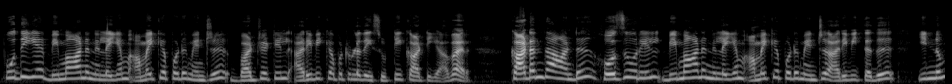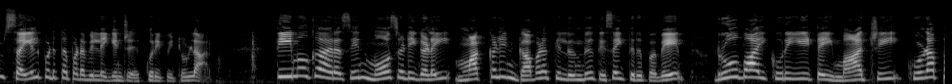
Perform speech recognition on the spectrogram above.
புதிய விமான நிலையம் அமைக்கப்படும் என்று பட்ஜெட்டில் அறிவிக்கப்பட்டுள்ளதை சுட்டிக்காட்டிய அவர் கடந்த ஆண்டு ஹொசூரில் விமான நிலையம் அமைக்கப்படும் என்று அறிவித்தது இன்னும் செயல்படுத்தப்படவில்லை என்று குறிப்பிட்டுள்ளார். திமுக அரசின் மோசடிகளை மக்களின் கவனத்திலிருந்து திசை திருப்பவே ரூபாய் குறியீட்டை மாற்றி குழப்ப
